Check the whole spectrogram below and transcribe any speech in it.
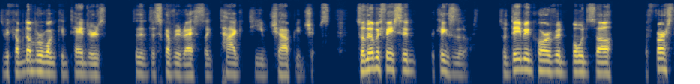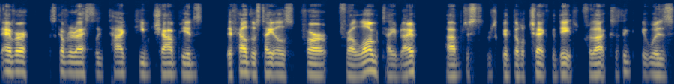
to become number one contenders to the Discovery Wrestling Tag Team Championships. So they'll be facing the Kings of the North. So Damien Corvin, Bonesaw, the first ever Discovery Wrestling Tag Team Champions. They've held those titles for for a long time now. I'm just, just going to double check the date for that because I think it was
